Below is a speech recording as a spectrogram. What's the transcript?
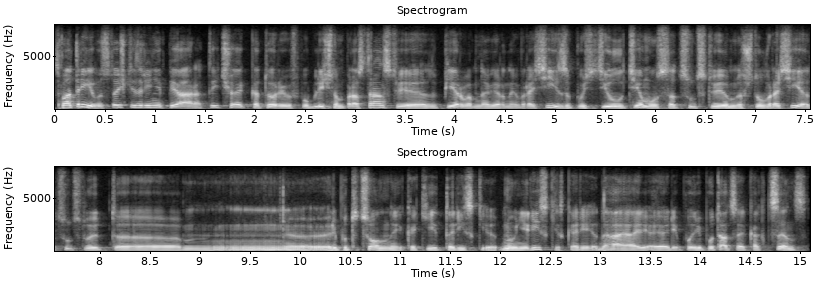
Смотри, вот с точки зрения пиара. Ты человек, который в публичном пространстве первым, наверное, в России запустил тему с отсутствием, что в России отсутствуют э, э, репутационные какие-то риски. Ну, не риски, скорее, да, а репутация как ценз.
